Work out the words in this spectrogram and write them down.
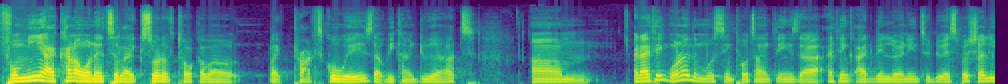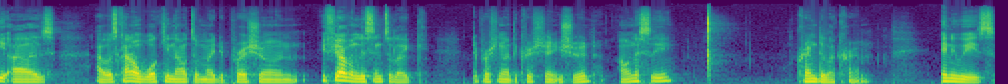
for me, I kind of wanted to like sort of talk about like practical ways that we can do that. Um, and I think one of the most important things that I think I'd been learning to do, especially as I was kind of walking out of my depression. If you haven't listened to like Depression at the Christian, you should. Honestly, creme de la creme. Anyways,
